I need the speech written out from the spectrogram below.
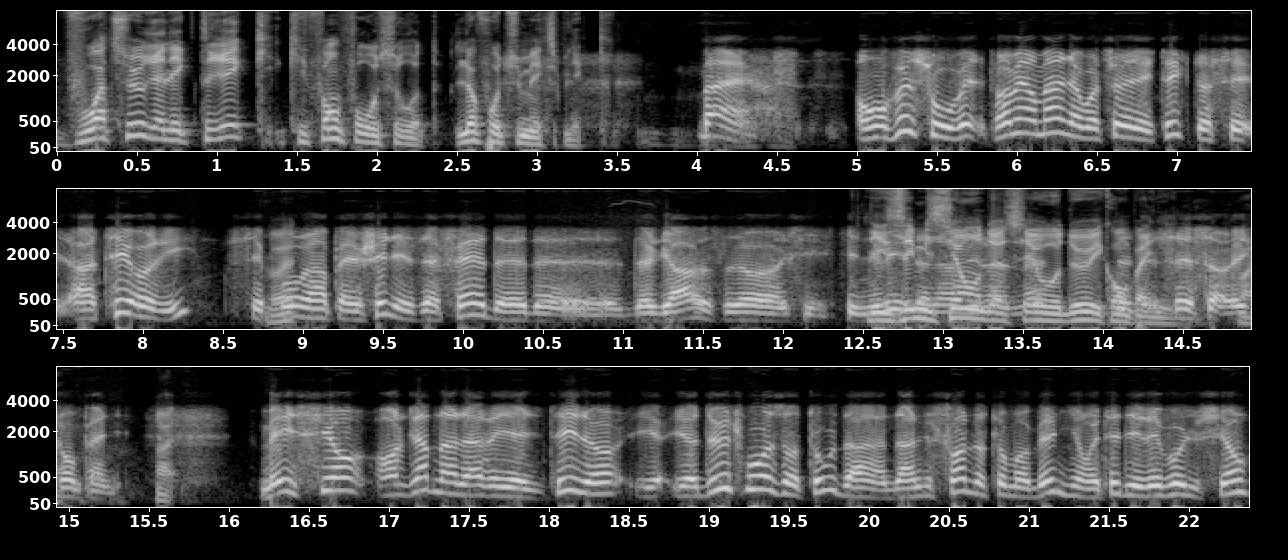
Voitures électriques qui font fausse route. Là, faut que tu m'expliques. Ben, on veut sauver. Premièrement, la voiture électrique, c'est en théorie, c'est pour empêcher les effets de, de, de gaz là, qui, qui Les émissions de l'environnement. CO2 et compagnie. C'est ça, et compagnie. Ouais. Mais si on, on regarde dans la réalité, il y a- il y, a deux, trois autos dans, dans l'histoire de l'automobile qui ont été des révolutions.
